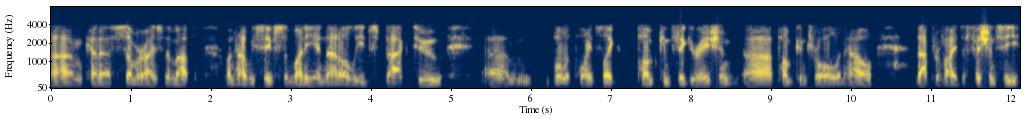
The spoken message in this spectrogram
um, kind of summarize them up on how we save some money, and that all leads back to um, bullet points like pump configuration, uh, pump control, and how that provides efficiency.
